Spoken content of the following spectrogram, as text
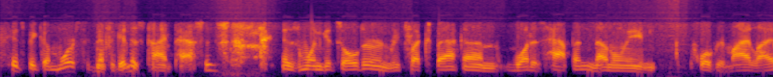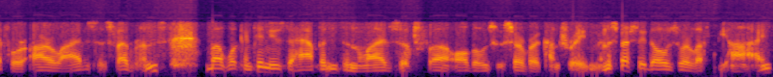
it's become more significant as time passes, as one gets older and reflects back on what has happened, not only quote, my life or our lives as veterans, but what continues to happen in the lives of uh, all those who serve our country, and especially those who are left behind,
